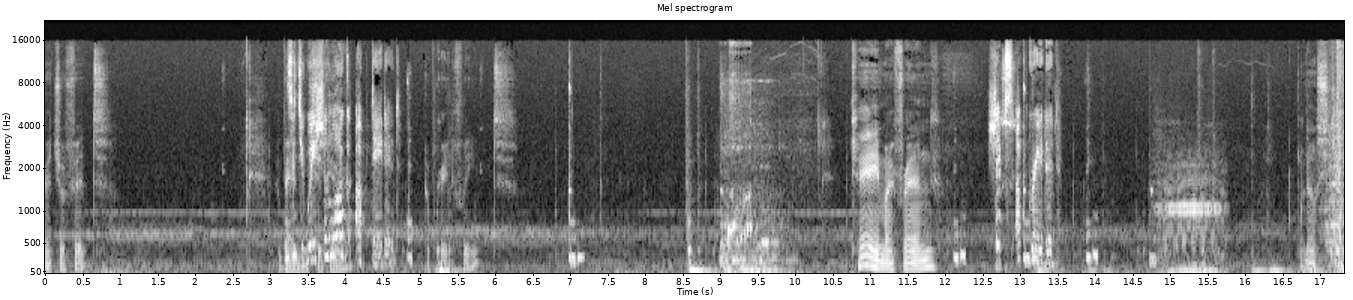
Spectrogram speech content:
Retrofit. Situation log updated. Upgrade fleet. Okay, my friend. Ships upgraded. What else you got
